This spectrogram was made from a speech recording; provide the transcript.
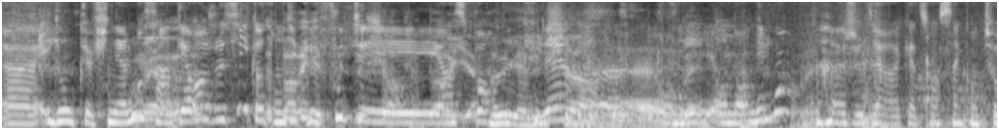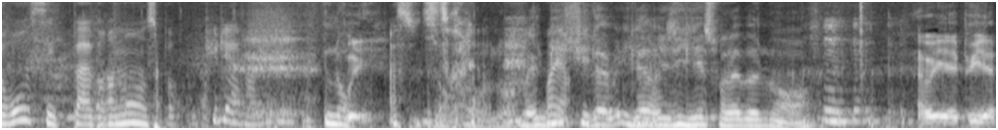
Euh, et donc finalement, Ouais, ça interroge aussi quand on dit que le foot est Paris, un hein. sport Oui, populaire. euh, on, est, on en est loin. Je veux dire, à 450 euros, c'est pas vraiment un sport populaire hein, Non. Oui. à ce titre-là. Non, non, mais Voilà. Biche, il a, il a résilié son abonnement. hein. Ah oui, et puis il a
